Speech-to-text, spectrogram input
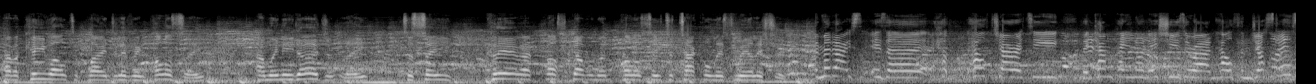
have a key role to play in delivering policy and we need urgently to see clearer cross-government policy to tackle this real issue. Medact is a health charity that campaign on issues around health and justice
